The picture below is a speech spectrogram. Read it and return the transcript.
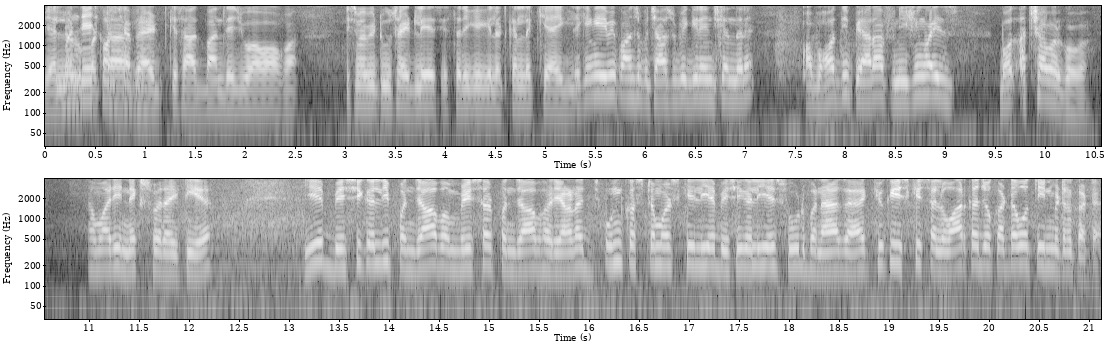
येलो दुपट्टा रेड के साथ बांदेज हुआ हुआ होगा। इसमें भी टू साइड लेस इस तरीके की लटकन लग के आएगी। देखेंगे ये भी पाँच सौ पचास रुपये की रेंज के अंदर है। और बहुत ही प्यारा फिनिशिंग वाइज बहुत अच्छा वर्क होगा। हमारी नेक्स्ट वेराइटी है। ये बेसिकली पंजाब अमृतसर पंजाब हरियाणा उन कस्टमर्स के लिए बेसिकली ये सूट बनाया गया है क्योंकि इसकी सलवार का जो कट है वो तीन मीटर कट है।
